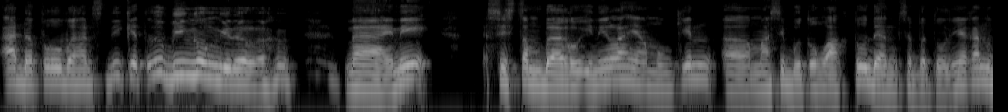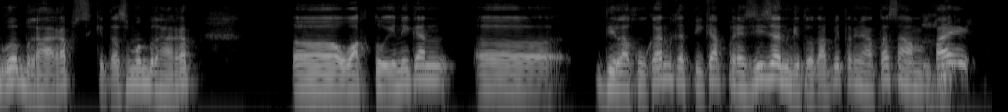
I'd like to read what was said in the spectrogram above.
ada perubahan sedikit lu bingung gitu loh. Nah, ini sistem baru inilah yang mungkin uh, masih butuh waktu dan sebetulnya kan gue berharap kita semua berharap uh, waktu ini kan uh, dilakukan ketika precision gitu tapi ternyata sampai mhm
